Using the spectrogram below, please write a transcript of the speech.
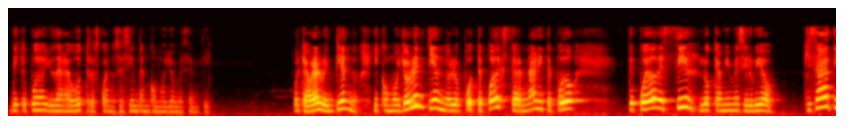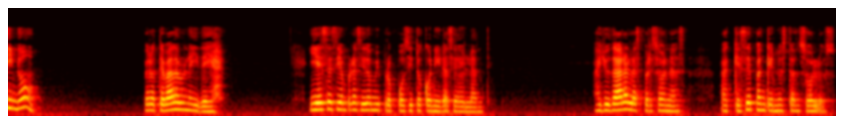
de que puedo ayudar a otros cuando se sientan como yo me sentí. Porque ahora lo entiendo y como yo lo entiendo, lo te puedo externar y te puedo te puedo decir lo que a mí me sirvió. Quizá a ti no, pero te va a dar una idea. Y ese siempre ha sido mi propósito con ir hacia adelante. Ayudar a las personas a que sepan que no están solos,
